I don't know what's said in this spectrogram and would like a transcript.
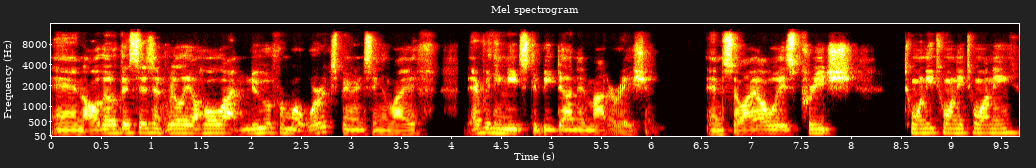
And although this isn't really a whole lot new from what we're experiencing in life, everything needs to be done in moderation. And so I always preach 20 20 20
